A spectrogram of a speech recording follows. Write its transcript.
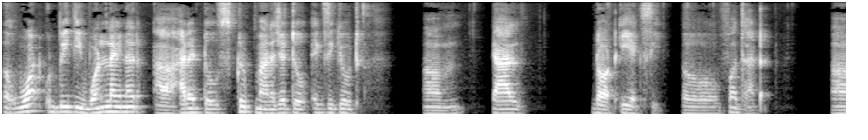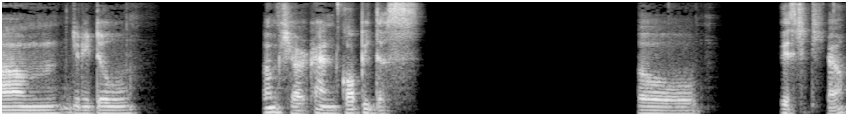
So what would be the one liner uh, added to script manager to execute um, cal.exe so for that um, you need to come here and copy this. So paste it here.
